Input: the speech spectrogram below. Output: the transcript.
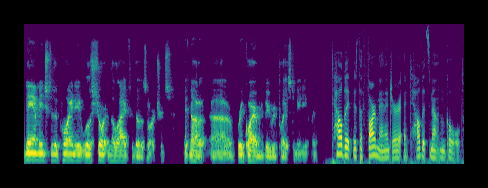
damaged to the point it will shorten the life of those orchards, if not uh, require them to be replaced immediately. Talbot is the farm manager at Talbot's Mountain Gold.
